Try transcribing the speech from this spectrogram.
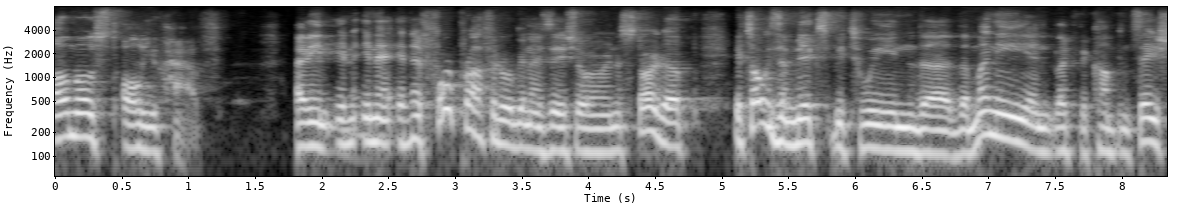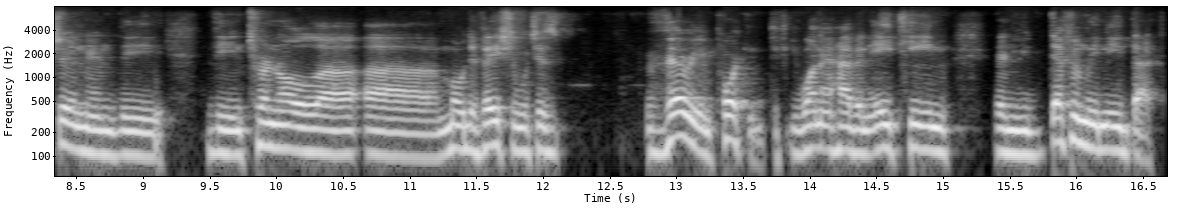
almost all you have. I mean, in, in a, in a for-profit organization or in a startup, it's always a mix between the, the money and like the compensation and the, the internal uh, uh, motivation, which is very important. If you want to have an A team, then you definitely need that.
